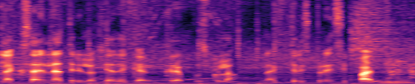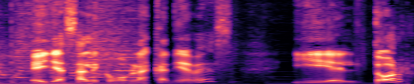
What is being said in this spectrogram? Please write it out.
La que sale en la trilogía de Cre- Crepúsculo, la actriz principal. Ella sale como Blancanieves y el Thor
